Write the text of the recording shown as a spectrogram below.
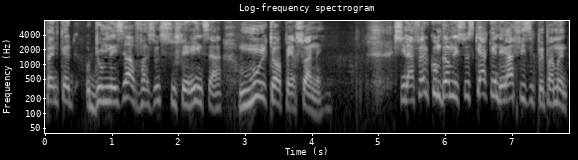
Pentru că Dumnezeu a văzut suferința multor persoane. Și la fel cum Domnul Iisus, chiar când era fizic pe pământ,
